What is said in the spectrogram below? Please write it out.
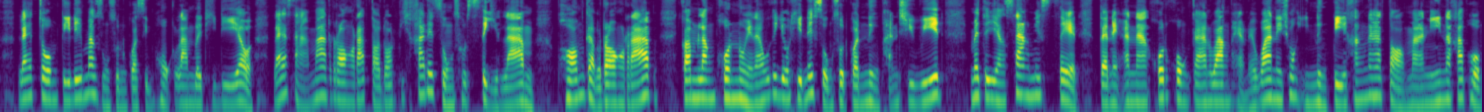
ำและโจมตีได้มากสูงสุดกว่า 16ลำเลยทีเดียว และสามารถรองรับต่อโดนพิฆาตได้สูงสุด 4ลำพร้อมกับรองรับกำลังพลหน่วยนาวิกโยธินได้สูงสุดกว่า 1,000 ชีวิต แม้จะยังสร้างไม่เสร็จ แต่ในอนาคตโครงการวางแผนไว้ว่าในช่วงอีกหนึ่งปีข้างหน้าต่อมานี้นะครับผม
